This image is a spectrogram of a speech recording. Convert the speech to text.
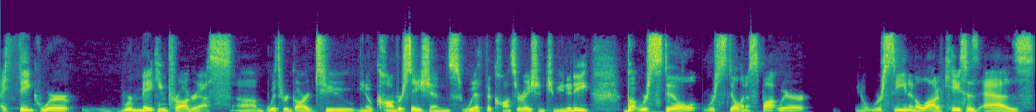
i think we're we're making progress um, with regard to you know conversations with the conservation community, but we're still we're still in a spot where you know we're seen in a lot of cases as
